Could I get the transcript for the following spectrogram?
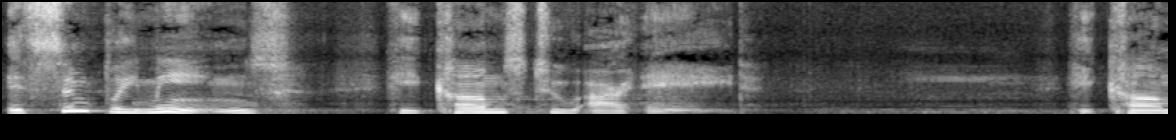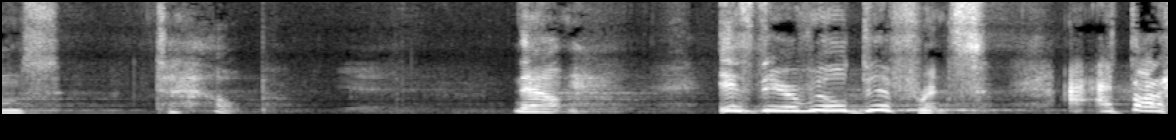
It simply means he comes to our aid. He comes to help. Now, is there a real difference? I, I thought,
